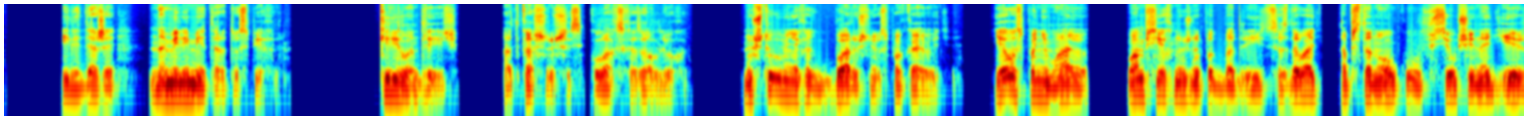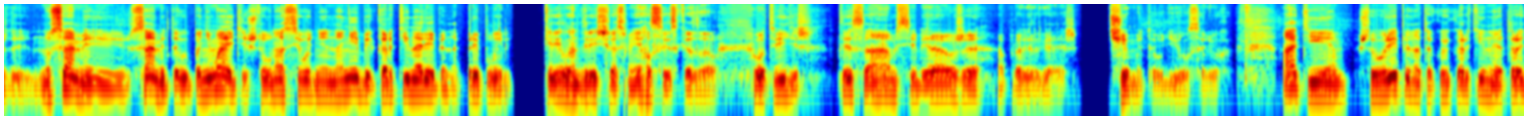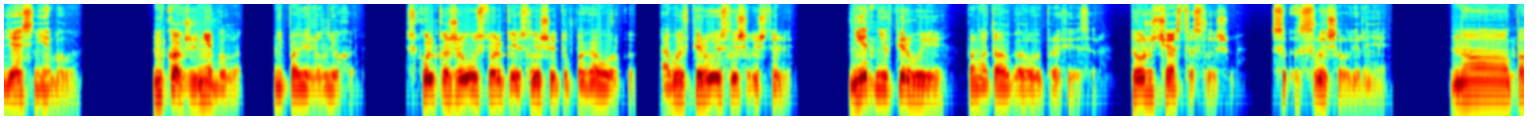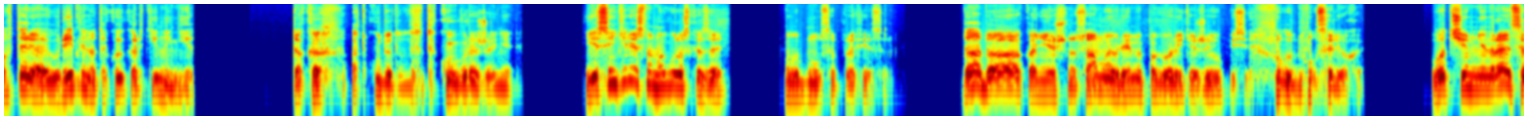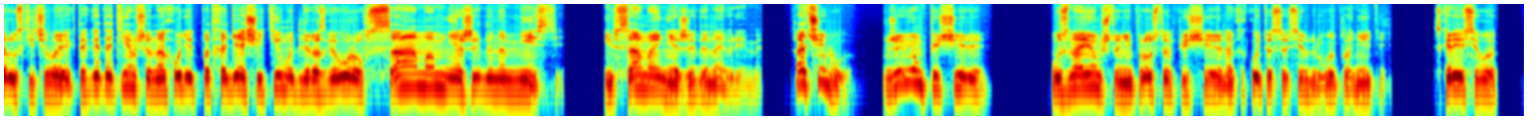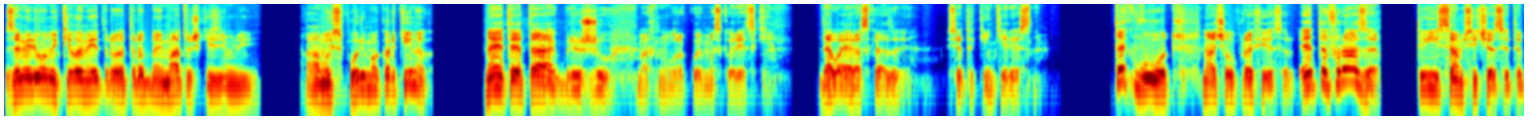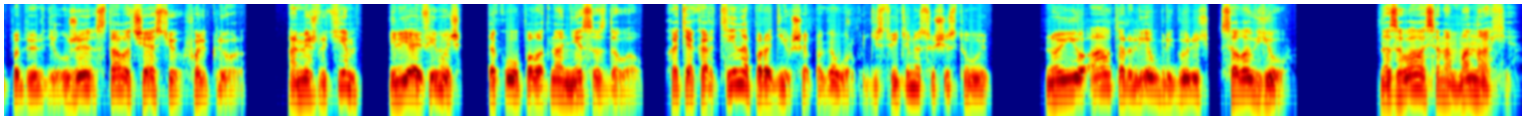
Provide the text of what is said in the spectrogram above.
Или даже на миллиметр от успеха. «Кирилл Андреевич», — откашлявшись, кулак сказал Леха, «ну что вы меня как барышню успокаиваете? Я вас понимаю, вам всех нужно подбодрить, создавать обстановку всеобщей надежды. Но сами, сами-то вы понимаете, что у нас сегодня на небе картина Репина, приплыли. Кирилл Андреевич рассмеялся и сказал, вот видишь, ты сам себя уже опровергаешь. Чем это, удивился Леха. А тем, что у Репина такой картины отродясь не было. Ну как же не было, не поверил Леха. Сколько живу, столько и слышу эту поговорку. А вы впервые слышали, что ли? Нет, не впервые, помотал головой профессор. Тоже часто слышу, С слышал, вернее. Но, повторяю, у Репина такой картины нет. Так а откуда тогда такое выражение? Если интересно, могу рассказать, улыбнулся профессор. Да-да, конечно, самое время поговорить о живописи, улыбнулся Леха. Вот чем мне нравится русский человек, так это тем, что находит подходящие темы для разговоров в самом неожиданном месте и в самое неожиданное время. А чего? Живем в пещере. Узнаем, что не просто в пещере, на какой-то совсем другой планете. Скорее всего, за миллионы километров от родной матушки Земли. А мы спорим о картинах? На это я так брежу, махнул рукой Москворецкий. Давай рассказывай, все-таки интересно. Так вот, начал профессор, эта фраза, ты и сам сейчас это подтвердил, уже стала частью фольклора. А между тем Илья Ефимович такого полотна не создавал хотя картина, породившая поговорку, действительно существует, но ее автор Лев Григорьевич Соловьев. Называлась она «Монахи».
